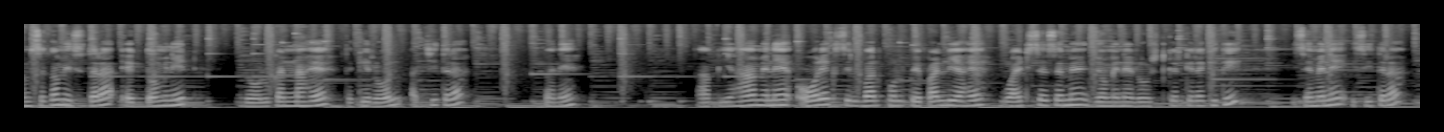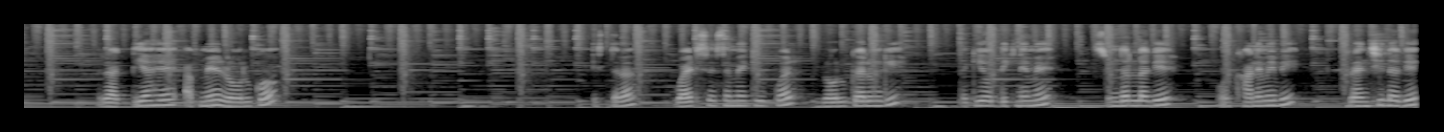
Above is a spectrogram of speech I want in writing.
कम से कम इसी तरह एक दो मिनट रोल करना है ताकि रोल अच्छी तरह बने। अब यहाँ मैंने और एक सिल्वर फॉल पेपर लिया है वाइट सेसे में, जो मैंने रोस्ट करके रखी थी। इसे मैंने इसी तरह रख दिया है अब मैं रोल को। इस तरह वाइट सेसमे के ऊपर रोल करूँगी ताकि वो दिखने में सुंदर लगे और खाने में भी क्रंची लगे।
